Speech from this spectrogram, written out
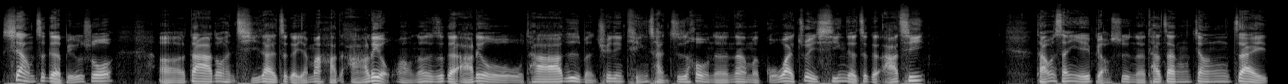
像这个比如说呃大家都很期待这个雅马哈的 R 六啊，那这个 R 六它日本确定停产之后呢，那么国外最新的这个 R 七。台湾三业也表示呢，它将将在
